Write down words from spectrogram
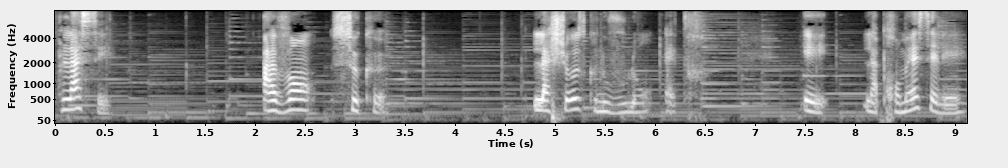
placer avant ce que la chose que nous voulons être. Et la promesse, elle est,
